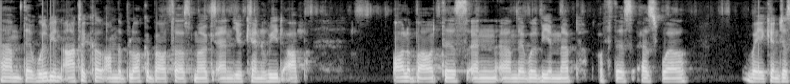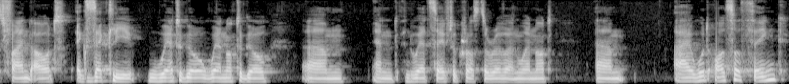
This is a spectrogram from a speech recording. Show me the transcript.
um, there will be an article on the blog about Thursmark, and you can read up all about this, and um, there will be a map of this as well, where you can just find out exactly where to go, where not to go, um, and and where it's safe to cross the river and where not. Um, I would also think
